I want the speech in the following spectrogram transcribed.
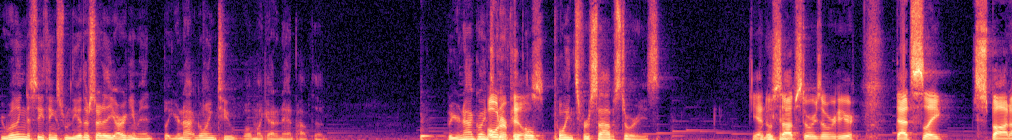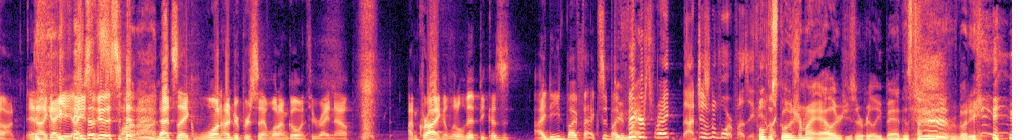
You're willing to see things from the other side of the argument, but you're not going to. Oh my god, an ad popped up. But you're not going to Boner give people points for sob stories. Yeah, What do no you think? sob stories over here. That's like spot on. And like I, I used to do this. Spot on. That's like 100% what I'm going through right now. I'm crying a little bit because I need my facts and my Dude, my- fingers frank, not just a warm fuzzy. Full disclosure, my allergies are really bad this time of year, everybody.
